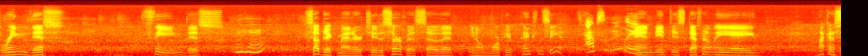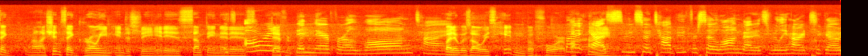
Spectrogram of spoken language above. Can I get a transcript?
bring this theme, this Mm-hmm. subject matter to the surface, so that you know more people can, can see it. Absolutely. And it is definitely a. I'm not going to say. Well, I shouldn't say growing industry. It is something that is it's already definitely. been there for a long time. But it was always hidden before. But it, it's been so taboo for so long that it's really hard to go,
